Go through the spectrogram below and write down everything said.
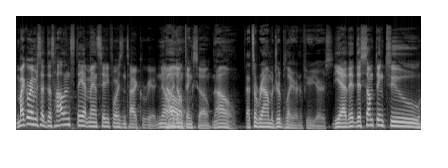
Michael Raymond said, "Does Haaland stay at Man City for his entire career?" No, I don't think so. No, that's a Real Madrid player in a few years. Yeah, there, there's something to.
